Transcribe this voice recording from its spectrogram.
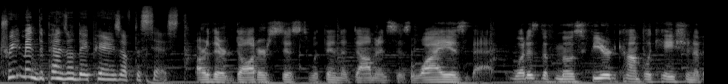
treatment depends on the appearance of the cyst. Are there daughter cysts within the dominant cyst? Why is that? What is the most feared complication of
